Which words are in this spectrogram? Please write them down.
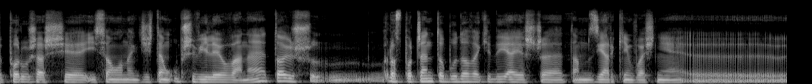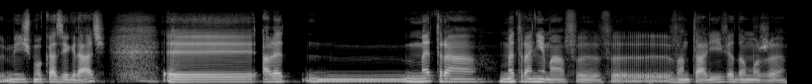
y, poruszasz się i są one gdzieś tam uprzywilejowane. To już y, rozpoczęto budowę, kiedy ja jeszcze tam z Jarkiem właśnie y, mieliśmy okazję grać, Y, ale mm, metra, metra nie ma w, w, w Antalii. Wiadomo, że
